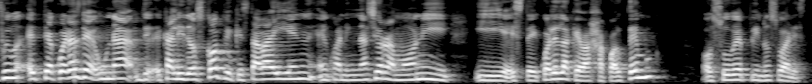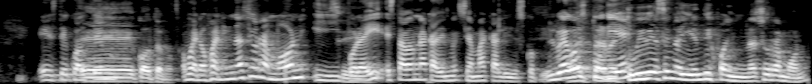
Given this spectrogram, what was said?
fuimos- eh, ¿te acuerdas de una de calidoscopio que estaba ahí en, en Juan Ignacio Ramón y, y este, ¿cuál es la que baja? ¿Cuauhtémoc o sube Pino Suárez? Este, Cuauhtémoc. Eh, Cuauhtémoc. Bueno, Juan Ignacio Ramón y Sí. por ahí estaba una academia que se llama Calidoscopio. Luego espérame, estudié... Tú vivías en Allende y Juan Ignacio Ramón,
